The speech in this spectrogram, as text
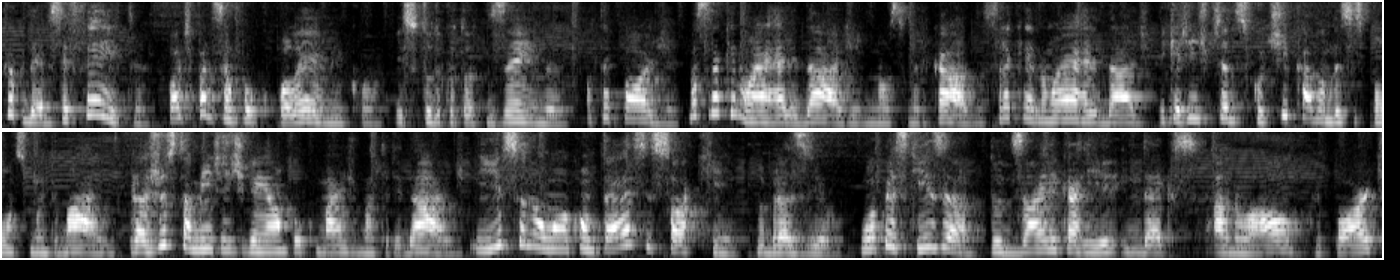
para o que deve ser feito. Pode parecer um pouco polêmico, isso tudo que eu estou dizendo? Até pode. Mas será que não é a realidade do nosso mercado? Será que não é a realidade e que a gente precisa discutir cada um desses pontos muito mais para justamente a gente ganhar um pouco mais de maturidade? E isso não acontece só aqui no Brasil. Uma pesquisa do Design Career Index Anual Report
